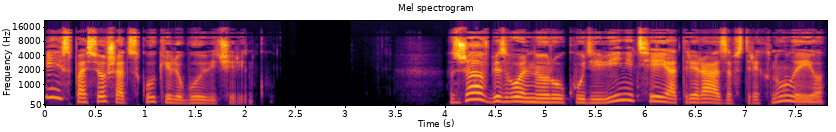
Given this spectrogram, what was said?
и спасешь от скуки любую вечеринку. Сжав безвольную руку Дивинити, я три раза встряхнула ее,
